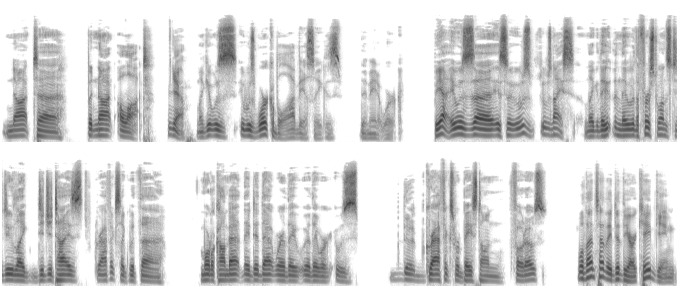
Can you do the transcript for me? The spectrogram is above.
not uh, but not a lot. Yeah, like it was it was workable, obviously, because they made it work. But yeah, it was uh, it was it was nice. Like they and they were the first ones to do like digitized graphics, like with uh, Mortal Kombat. They did that where they where they were it was the graphics were based on photos. Well, that's how they did the arcade game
